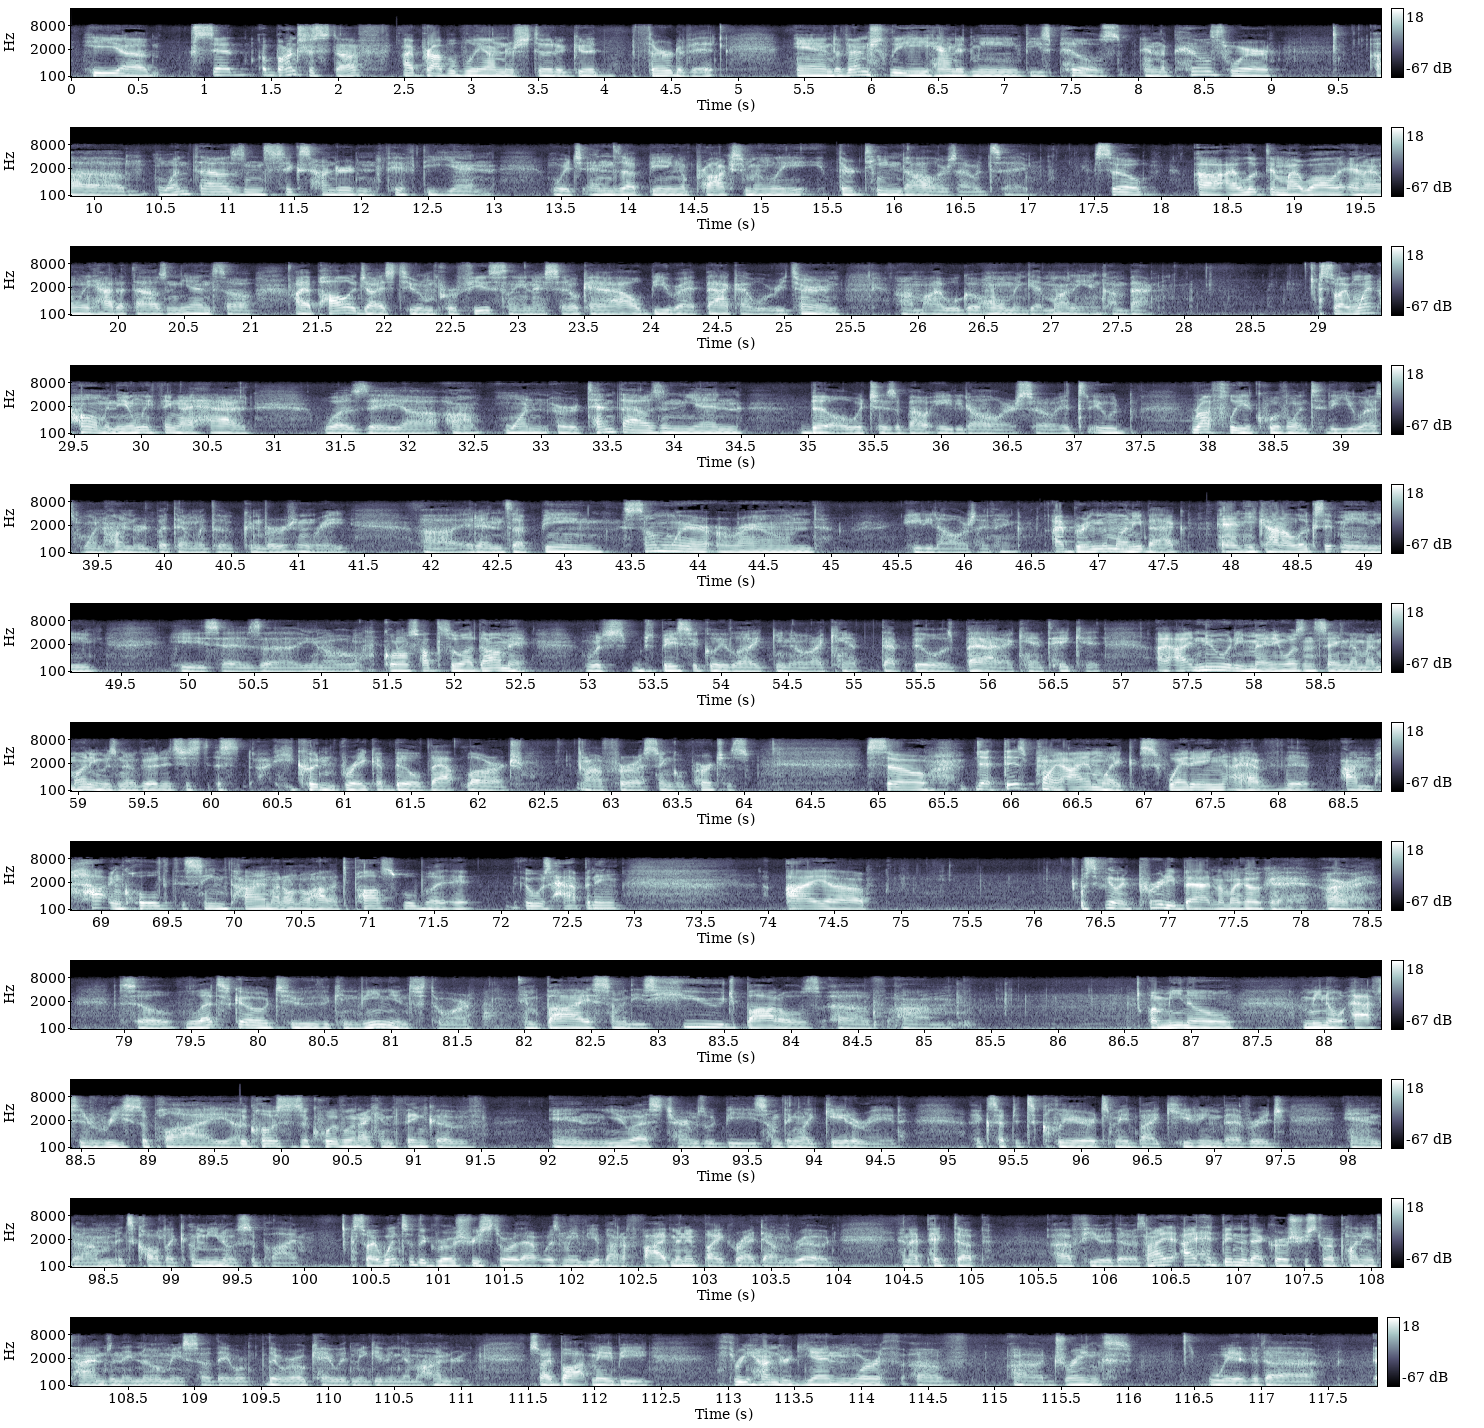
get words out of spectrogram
He uh, said a bunch of stuff. I probably understood a good third of it. And eventually he handed me these pills. And the pills were uh, 1,650 yen, which ends up being approximately $13, I would say. So uh, I looked in my wallet and I only had a thousand yen. So I apologized to him profusely and I said, okay, I'll be right back. I will return. Um, I will go home and get money and come back. So I went home, and the only thing I had was a uh, uh, one or ten thousand yen bill, which is about eighty dollars. So it's it would roughly equivalent to the U.S. one hundred, but then with the conversion rate, uh, it ends up being somewhere around eighty dollars, I think. I bring the money back, and he kind of looks at me and he he says, uh, you know, konosatsu adame, which is basically like, you know, I can't, that bill is bad, I can't take it. I, I knew what he meant. He wasn't saying that my money was no good. It's just, it's, he couldn't break a bill that large uh, for a single purchase. So at this point, I am like sweating. I have the, I'm hot and cold at the same time. I don't know how that's possible, but it, it was happening. I uh, was feeling pretty bad, and I'm like, okay, all right so let's go to the convenience store and buy some of these huge bottles of um, amino amino acid resupply. Uh, the closest equivalent I can think of in U.S. terms would be something like Gatorade, except it's clear. It's made by Kirin Beverage, and um, it's called like Amino Supply. So I went to the grocery store that was maybe about a five minute bike ride down the road, and I picked up a few of those. I, I had been to that grocery store plenty of times, and they know me, so they were they were okay with me giving them a hundred. So I bought maybe three hundred yen worth of uh, drinks with uh,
